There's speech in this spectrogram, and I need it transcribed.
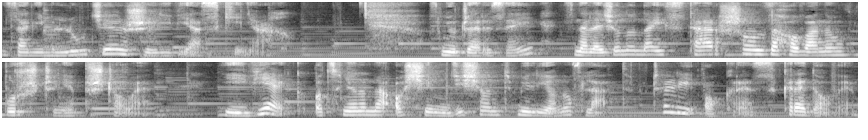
zanim ludzie żyli w jaskiniach. W New Jersey znaleziono najstarszą zachowaną w bursztynie pszczołę. Jej wiek oceniono na 80 milionów lat, czyli okres kredowy.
